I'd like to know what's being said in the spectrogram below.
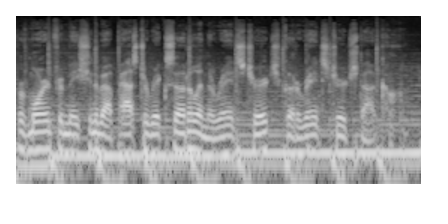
For more information about Pastor Rick Soto and the Ranch Church, go to ranchchurch.com.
